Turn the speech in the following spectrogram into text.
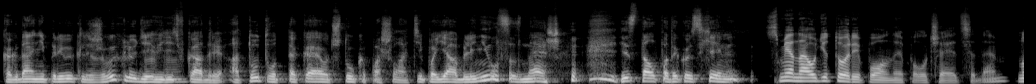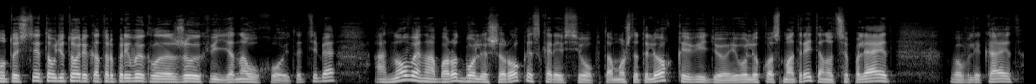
когда они привыкли живых людей Мгм. видеть в кадре, а тут вот такая вот штука пошла. Типа я обленился, знаешь, и стал по такой схеме. Смена аудитории полная получается, да? Ну, то есть эта аудитория, которая привыкла живых видеть, она уходит от тебя, а новая, наоборот, более широкая, скорее всего, потому что это легкое видео, его легко смотреть, оно цепляет, вовлекает.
